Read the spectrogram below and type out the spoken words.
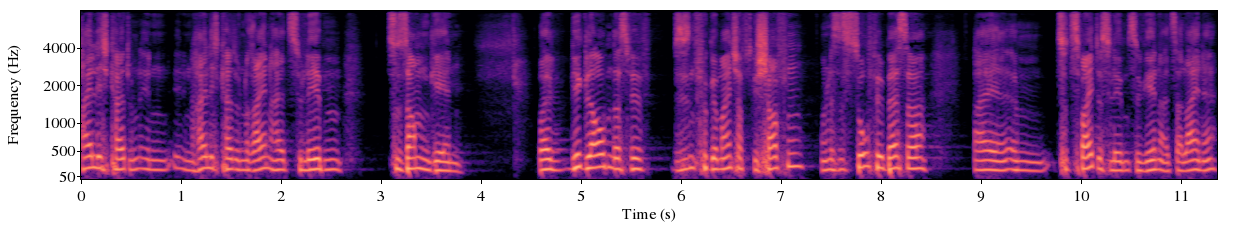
Heiligkeit und in, in Heiligkeit und Reinheit zu leben, zusammengehen. Weil wir glauben, dass wir, wir sind für Gemeinschaft geschaffen und es ist so viel besser, ähm, zu zweit durchs Leben zu gehen als alleine.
